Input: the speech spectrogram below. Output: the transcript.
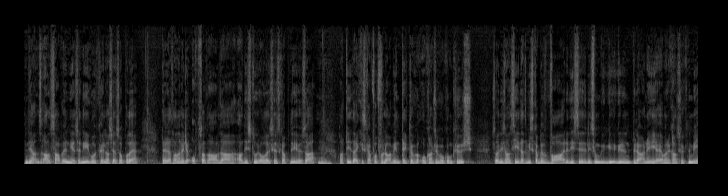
Men det han, han sa på en nyhetssending i går kveld, også jeg så på det, det er at han er veldig opptatt av, da, av de store oljeselskapene i USA. Mm. At de da ikke skal få for lav inntekt og, og kanskje gå konkurs. Så liksom han sier at vi skal bevare disse liksom, grunnpilarene i amerikansk økonomi.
